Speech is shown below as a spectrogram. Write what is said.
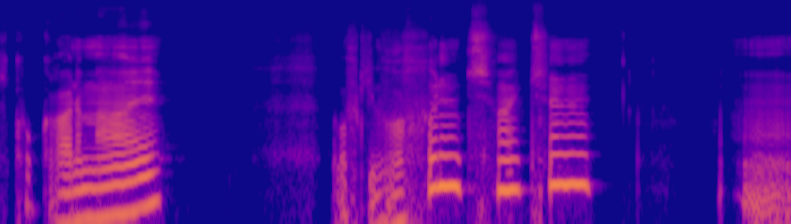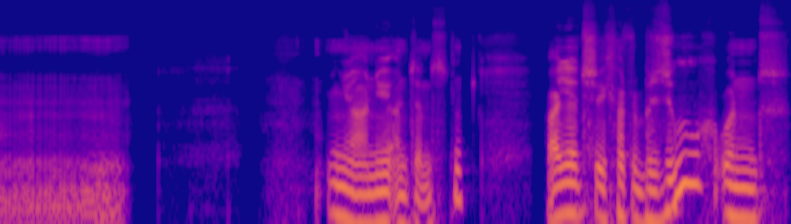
ich guck gerade mal auf die Wochenzeiten. Ähm, Ja, nee, ansonsten war jetzt, ich hatte Besuch und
